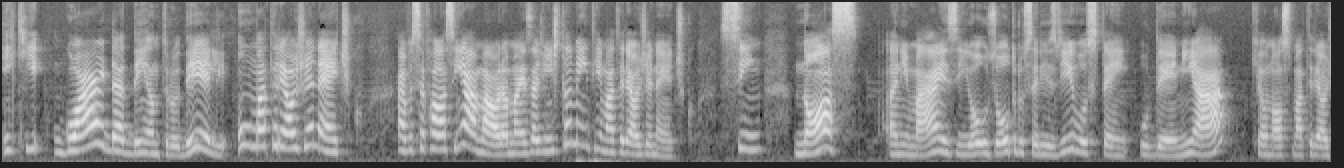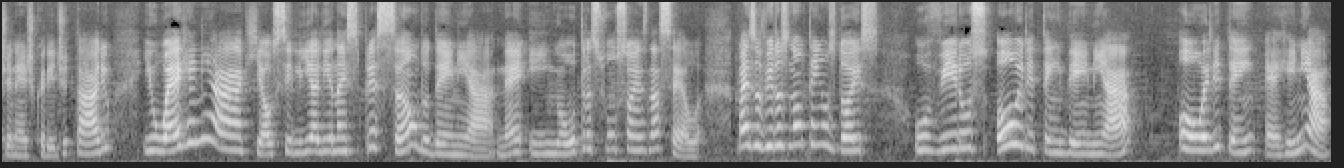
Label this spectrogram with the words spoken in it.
E que guarda dentro dele um material genético. Aí você fala assim: ah, Maura, mas a gente também tem material genético. Sim, nós, animais e os outros seres vivos, têm o DNA, que é o nosso material genético hereditário, e o RNA, que auxilia ali na expressão do DNA, né, e em outras funções na célula. Mas o vírus não tem os dois. O vírus ou ele tem DNA ou ele tem RNA.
